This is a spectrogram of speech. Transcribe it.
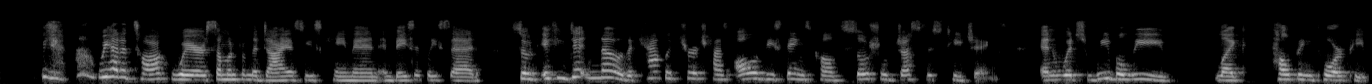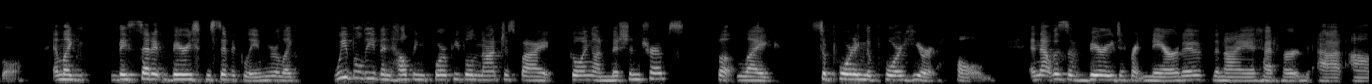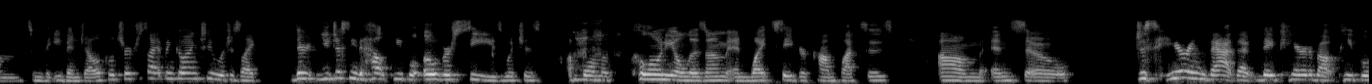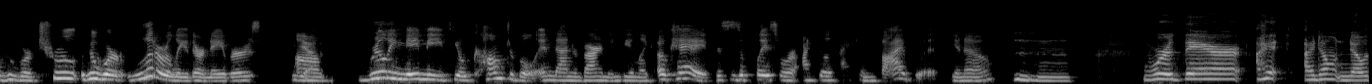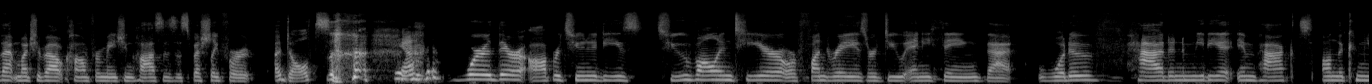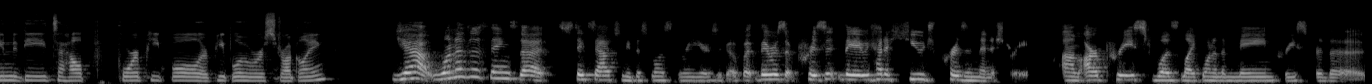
we had a talk where someone from the diocese came in and basically said, so if you didn't know, the Catholic Church has all of these things called social justice teachings, in which we believe like helping poor people. And like they said it very specifically and we were like we believe in helping poor people not just by going on mission trips but like supporting the poor here at home and that was a very different narrative than i had heard at um, some of the evangelical churches i've been going to which is like there you just need to help people overseas which is a form of colonialism and white savior complexes um, and so just hearing that that they cared about people who were true who were literally their neighbors yeah. um, really made me feel comfortable in that environment being like okay this is a place where i feel like i can vibe with you know mm-hmm. were there i i don't know that much about confirmation classes especially for adults yeah were there opportunities to volunteer or fundraise or do anything that would have had an immediate impact on the community to help poor people or people who were struggling yeah, one of the things that sticks out to me, this was three years ago, but there was a prison, they had a huge prison ministry. Um, our priest was like one of the main priests for the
